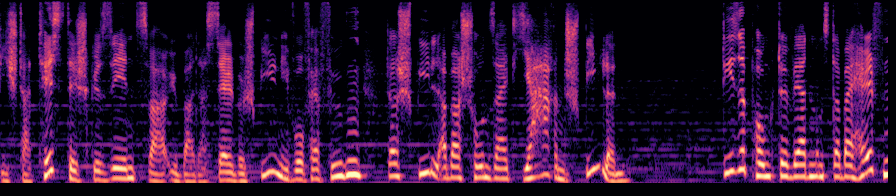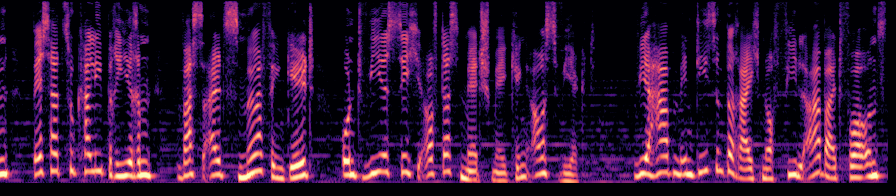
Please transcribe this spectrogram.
die statistisch gesehen zwar über dasselbe Spielniveau verfügen, das Spiel aber schon seit Jahren spielen? Diese Punkte werden uns dabei helfen, besser zu kalibrieren, was als Smurfing gilt und wie es sich auf das Matchmaking auswirkt. Wir haben in diesem Bereich noch viel Arbeit vor uns,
